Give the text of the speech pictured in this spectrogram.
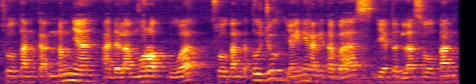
sultan keenamnya adalah Murad dua, sultan ketujuh yang ini akan kita bahas yaitu adalah Sultan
